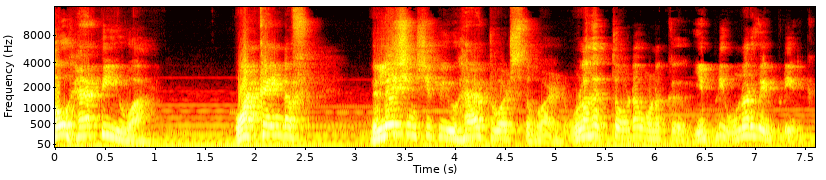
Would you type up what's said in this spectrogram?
how happy you are what kind of relationship you have towards the world உலகத்தோட உனக்கு எப்படி உணர்வு எப்படி இருக்கு?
